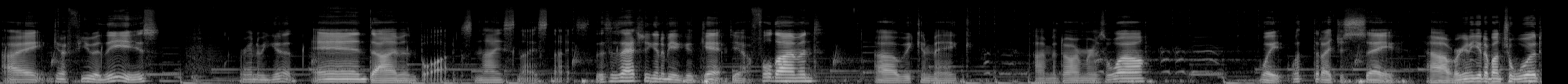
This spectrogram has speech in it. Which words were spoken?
I get a few of these, we're gonna be good. And diamond blocks. Nice, nice, nice. This is actually gonna be a good game. Yeah, full diamond. Uh, we can make diamond armor as well. Wait, what did I just say? Uh, we're gonna get a bunch of wood,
